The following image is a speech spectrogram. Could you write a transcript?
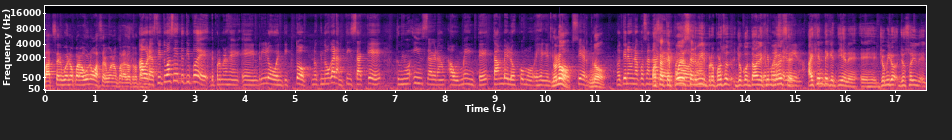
va a ser bueno para uno va a ser bueno para el otro también. Ahora, si tú haces este tipo de, de por lo menos en, en Reel o en TikTok, no, no garantiza que tu mismo Instagram aumente tan veloz como es en el TikTok, no, ¿cierto? no. No tiene una cosa nada O sea, que te ver con puede otra. servir, pero por eso yo contaba el Te ejemplo ese. servir. Hay gente que tiene, eh, yo miro, yo soy, de-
